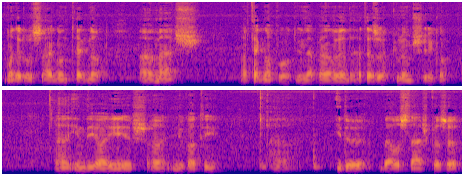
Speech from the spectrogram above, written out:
Magyarországon tegnap más, tegnap volt ünnepelve, de hát ez a különbség a indiai és a nyugati időbeosztás között.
